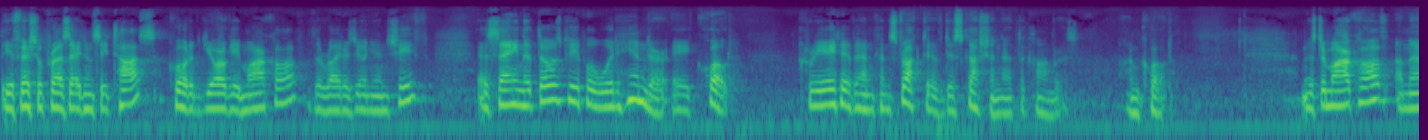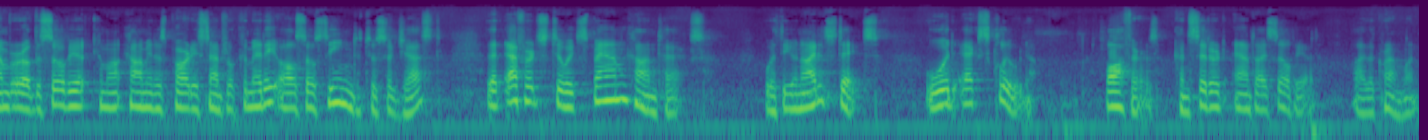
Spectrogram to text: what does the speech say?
The official press agency TASS quoted Georgy Markov, the Writers' Union chief, as saying that those people would hinder a, quote, creative and constructive discussion at the Congress, unquote. Mr. Markov, a member of the Soviet Communist Party Central Committee, also seemed to suggest that efforts to expand contacts with the United States would exclude authors considered anti Soviet by the Kremlin.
